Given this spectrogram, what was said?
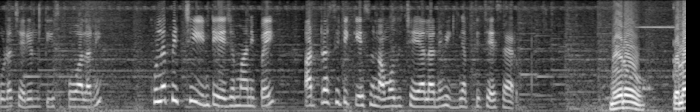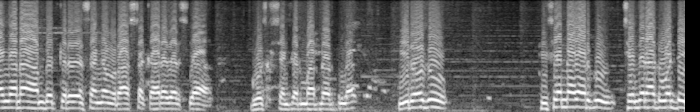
కూడా చర్యలు తీసుకోవాలని కులపిచ్చి ఇంటి యజమానిపై అట్రాసిటీ కేసు నమోదు చేయాలని విజ్ఞప్తి చేశారు. నేను తెలంగాణ అంబేద్కర్ సంఘం రాష్ట్ర కార్యదర్శిగా గోస్కి శంకర్ మాట్లాడుతున్నా. ఈరోజు కిషన్ నగర్కు చెందినటువంటి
